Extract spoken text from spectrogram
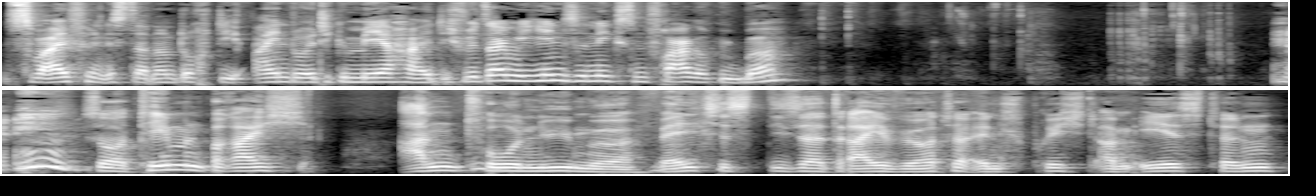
zweifeln ist da dann doch die eindeutige Mehrheit. Ich würde sagen, wir gehen zur nächsten Frage rüber. So, Themenbereich Antonyme. Welches dieser drei Wörter entspricht am ehesten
